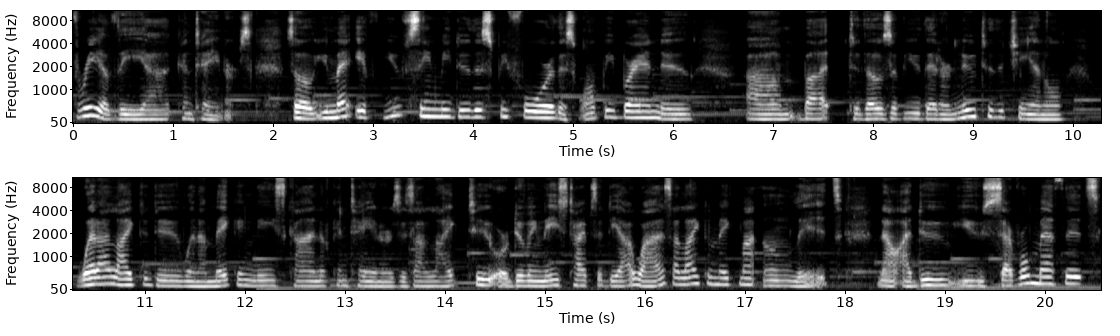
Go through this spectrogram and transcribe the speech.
three of the uh, containers. So you may, if you've seen me do this before, this won't be brand new. Um, but to those of you that are new to the channel, what I like to do when I'm making these kind of containers is I like to, or doing these types of DIYs, I like to make my own lids. Now I do use several methods.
